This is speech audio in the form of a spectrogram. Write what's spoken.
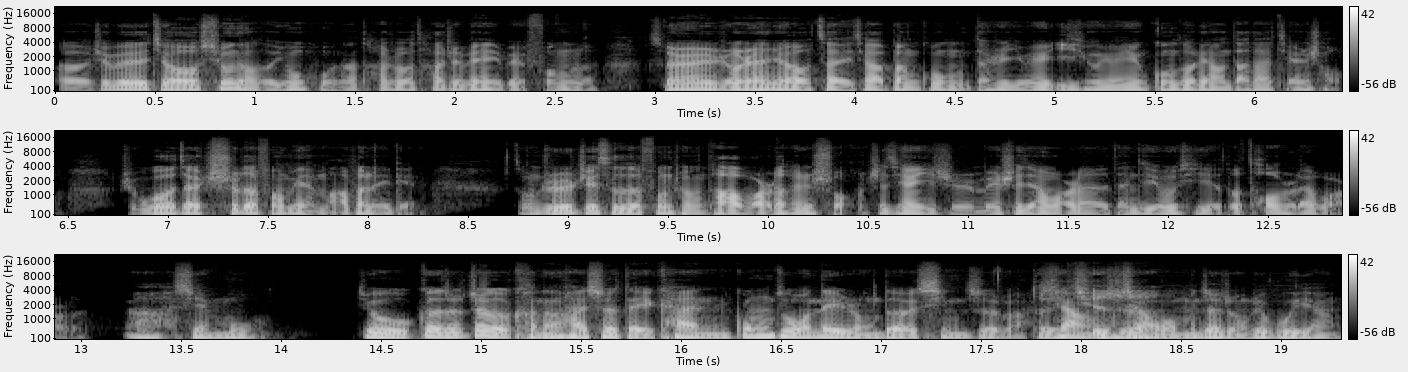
呃，这位叫修鸟的用户呢，他说他这边也被封了，虽然仍然要在家办公，但是因为疫情原因，工作量大大减少，只不过在吃的方面麻烦了一点。总之，这次封城他玩的很爽，之前一直没时间玩的单机游戏也都掏出来玩了。啊，羡慕。就各自这个可能还是得看工作内容的性质吧。像对其实像我们这种就不一样，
